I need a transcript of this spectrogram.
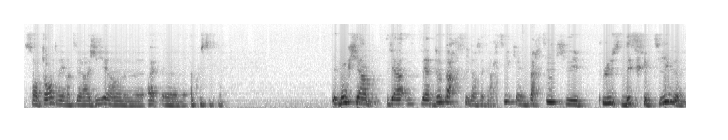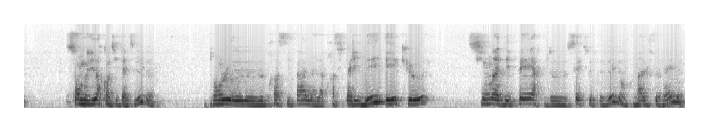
s'entendre et interagir euh, acoustiquement. Et donc, il y, a un- il y a- il y a deux parties dans cet article. Il y a une partie qui est plus descriptive, sans mesure quantitative, dont le, le- le principal, la principale idée est que si on a des paires de sexe opposé, donc mâle-femelle,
